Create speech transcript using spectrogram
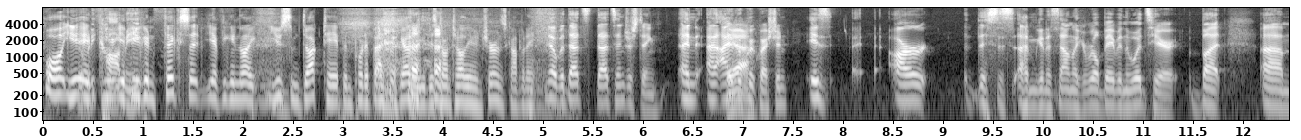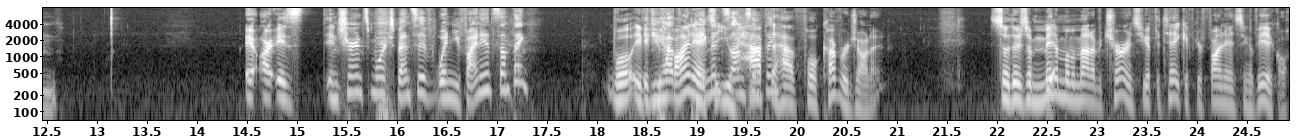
well. You, if, you, if you can fix it, if you can like use some duct tape and put it back together, you just don't tell the insurance company. No, but that's that's interesting. And, and I have Yeah. a quick question: Is are this is I'm going to sound like a real babe in the woods here, but um, are is insurance more expensive when you finance something? Well, if, If you, you have finance it, you have something? to have full coverage on it. So there's a minimum amount of insurance you have to take if you're financing a vehicle.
